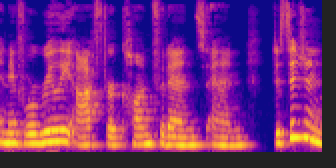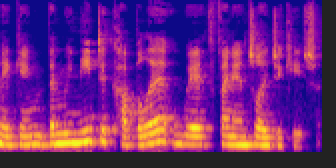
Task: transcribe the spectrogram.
And if we're really after confidence and decision making, then we need to couple it with financial education.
